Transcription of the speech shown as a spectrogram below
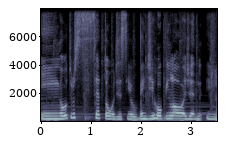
em outros setores, assim, eu vendi roupa em loja, em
